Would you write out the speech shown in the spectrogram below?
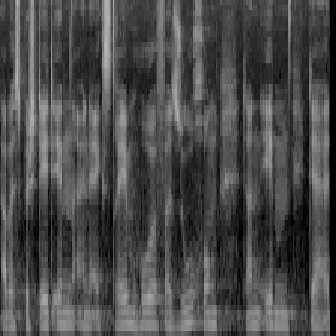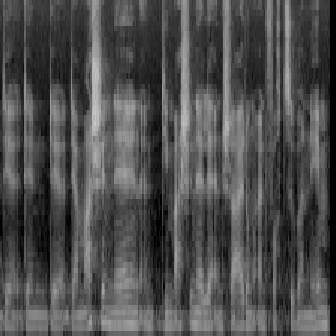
aber es besteht eben eine extrem hohe Versuchung, dann eben der, der, der, der maschinellen, die maschinelle Entscheidung einfach zu übernehmen,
